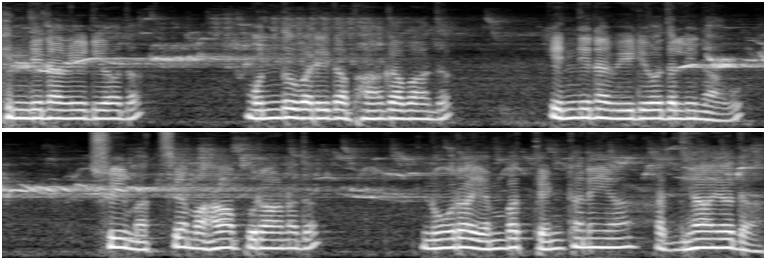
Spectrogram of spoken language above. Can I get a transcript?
ಹಿಂದಿನ ವಿಡಿಯೋದ ಮುಂದುವರಿದ ಭಾಗವಾದ ಇಂದಿನ ವಿಡಿಯೋದಲ್ಲಿ ನಾವು ಶ್ರೀ ಮತ್ಸ್ಯ ಮಹಾಪುರಾಣದ ನೂರ ಎಂಬತ್ತೆಂಟನೆಯ ಅಧ್ಯಾಯದ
